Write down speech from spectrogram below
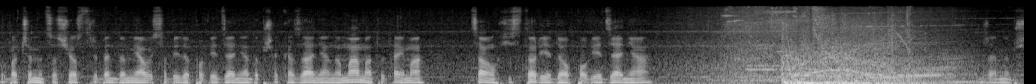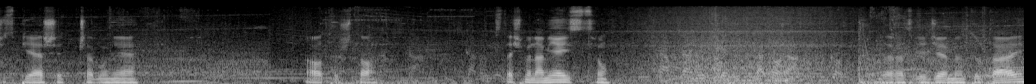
Zobaczymy, co siostry będą miały sobie do powiedzenia, do przekazania. No mama tutaj ma całą historię do opowiedzenia. Możemy przyspieszyć, czemu nie? Otóż to. Jesteśmy na miejscu. Zaraz wjedziemy tutaj.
